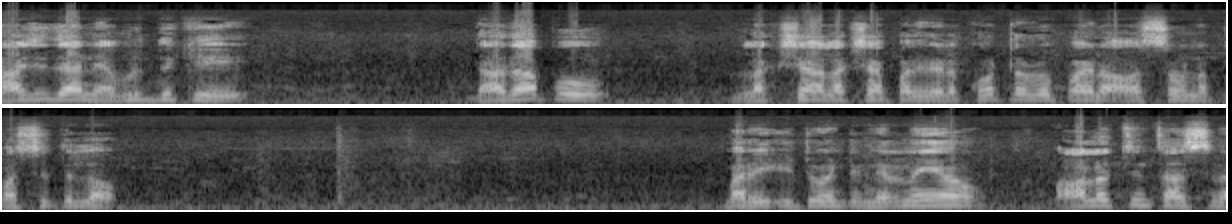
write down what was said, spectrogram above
రాజధాని అభివృద్ధికి దాదాపు లక్ష లక్ష పదివేల కోట్ల రూపాయలు అవసరం ఉన్న పరిస్థితుల్లో మరి ఇటువంటి నిర్ణయం ఆలోచించాల్సిన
